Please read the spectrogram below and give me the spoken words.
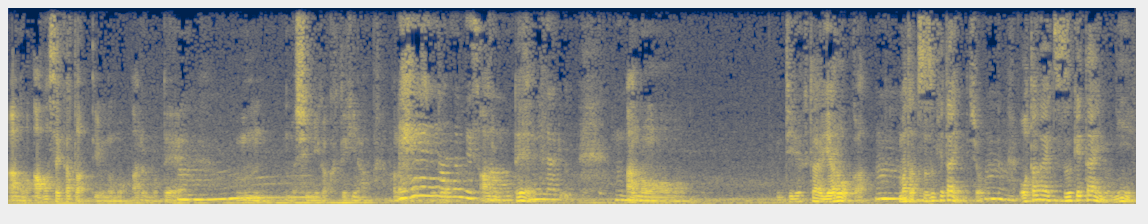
あの合わせ方っていうのもあるので、ううんん心理学的なえ話ですけー、ど、あるのであのディレクターやろうか、うん。まだ続けたいんでしょ、うん。お互い続けたいのに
